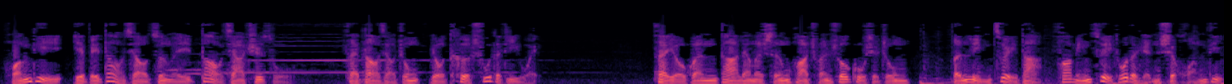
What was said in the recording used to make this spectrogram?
皇帝也被道教尊为道家之祖，在道教中有特殊的地位。在有关大量的神话传说故事中，本领最大、发明最多的人是皇帝。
